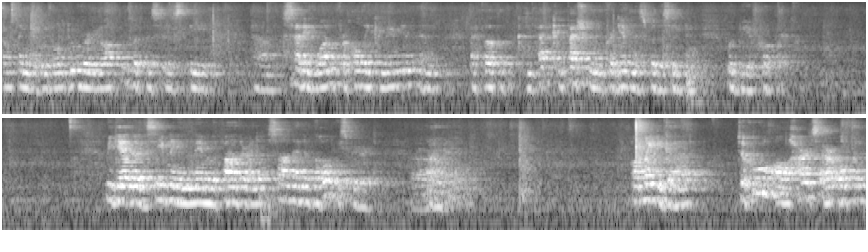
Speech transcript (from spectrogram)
something that we don't do very often, but this is the um, setting one for Holy Communion, and I thought that confession and forgiveness for this evening would be appropriate. We gather this evening in the name of the Father, and of the Son, and of the Holy Spirit. Amen. Almighty God, to whom all hearts are open,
